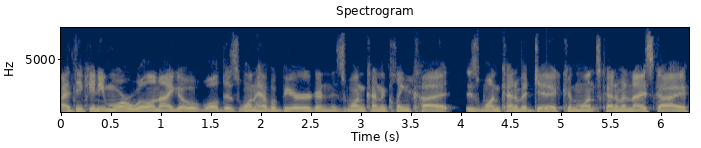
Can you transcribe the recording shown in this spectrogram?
i think anymore will and i go well does one have a beard and is one kind of clean cut is one kind of a dick and one's kind of a nice guy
